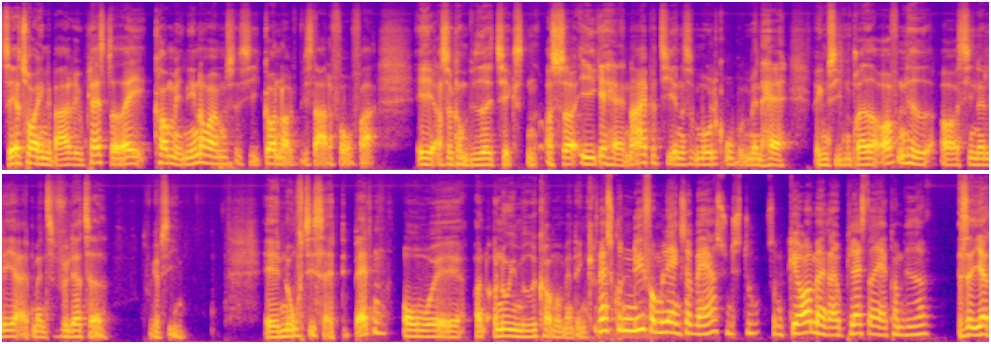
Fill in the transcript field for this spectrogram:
Så jeg tror egentlig bare at rive plasteret af, komme med en indrømmelse og sige, godt nok, vi starter forfra, øh, og så komme videre i teksten. Og så ikke have nej-partierne som målgruppe, men have hvad kan man sige, den bredere offentlighed og signalere, at man selvfølgelig har taget kan man sige, øh, notis af debatten, og, øh, og, og nu imødekommer man den. Hvad skulle den nye formulering så være, synes du, som gjorde, at man rev plasteret af at komme videre? Altså, jeg,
